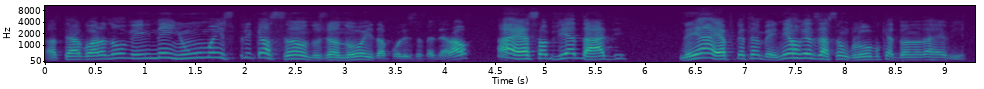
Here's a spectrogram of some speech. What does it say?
Até agora não vi nenhuma explicação do Janot e da Polícia Federal a essa obviedade, nem a época também, nem a Organização Globo, que é dona da revista.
